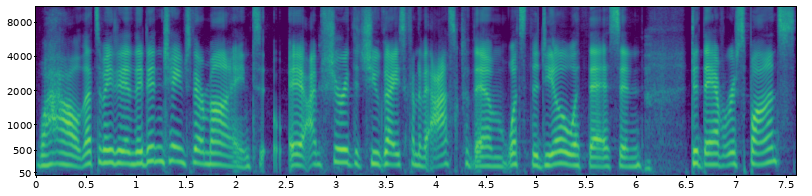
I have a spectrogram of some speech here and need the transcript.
Wow, that's amazing. And they didn't change their mind. I'm sure that you guys kind of asked them, what's the deal with this? And did they have a response?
